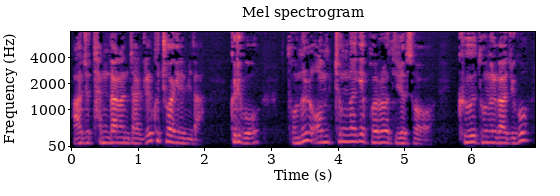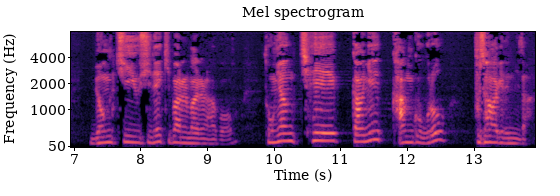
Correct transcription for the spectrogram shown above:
아주 단단한 자리를 구축하게 됩니다. 그리고 돈을 엄청나게 벌어들여서 그 돈을 가지고 명치유신의 기반을 마련하고 동양 최강의 강국으로 부상하게 됩니다.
